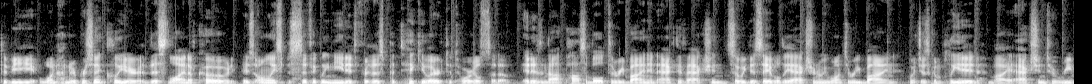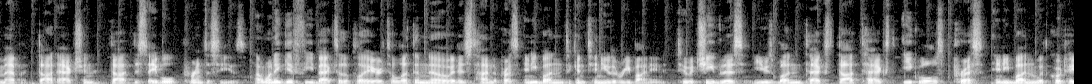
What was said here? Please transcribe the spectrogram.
To be 100% clear, this line of code is only specifically needed for this particular tutorial setup. It is not possible to rebind an active action, so we disable the action we want to rebind, which is completed by action to remap dot action dot disable parentheses. I want to give feedback to the player to let them know it is time to press any button to continue the rebinding. To achieve this, use button text dot text equals press any button with quotation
